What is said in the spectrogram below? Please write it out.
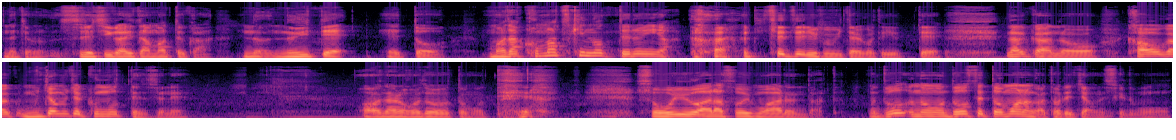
なんていうの、すれ違いざまというか、抜いて、えっ、と、まだ小松木乗ってるんや、とか、手台詞みたいなこと言って、なんかあの、顔がむちゃむちゃ曇ってんですよね。ああ、なるほど、と思って。そういう争いもあるんだと。どう、あの、どうせと思わなが取れちゃうんですけども、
